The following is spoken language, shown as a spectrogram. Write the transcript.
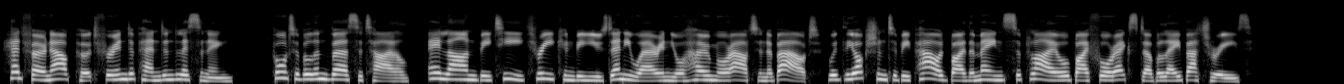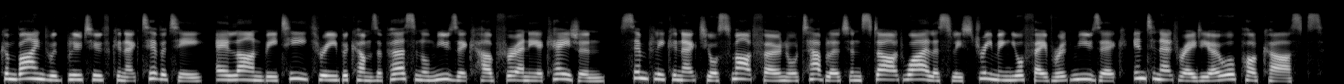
Headphone output for independent listening. Portable and versatile. Elan BT3 can be used anywhere in your home or out and about, with the option to be powered by the mains supply or by 4xAA batteries. Combined with Bluetooth connectivity, Elan BT3 becomes a personal music hub for any occasion. Simply connect your smartphone or tablet and start wirelessly streaming your favorite music, internet radio, or podcasts.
